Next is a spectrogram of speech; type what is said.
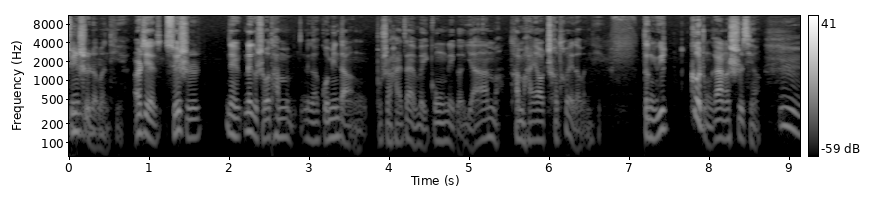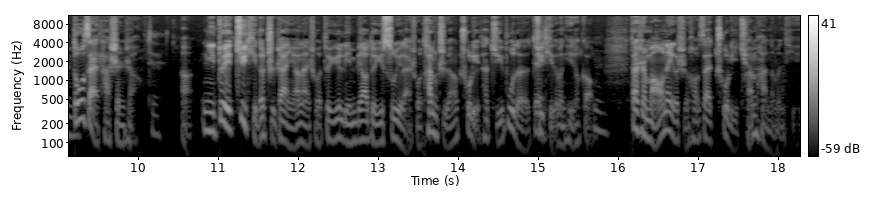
军事的问题，而且随时那那个时候他们那个国民党不是还在围攻那个延安嘛，他们还要撤退的问题，等于各种各样的事情嗯。都在他身上。对啊，你对具体的指战员来说，对于林彪、对于粟裕来说，他们只要处理他局部的具体的问题就够了嗯。但是毛那个时候在处理全盘的问题，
